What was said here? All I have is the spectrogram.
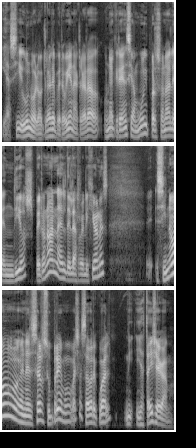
y así uno lo aclare, pero bien aclarado, una creencia muy personal en Dios, pero no en el de las religiones, eh, sino en el ser supremo, vaya a saber cuál, y hasta ahí llegamos.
